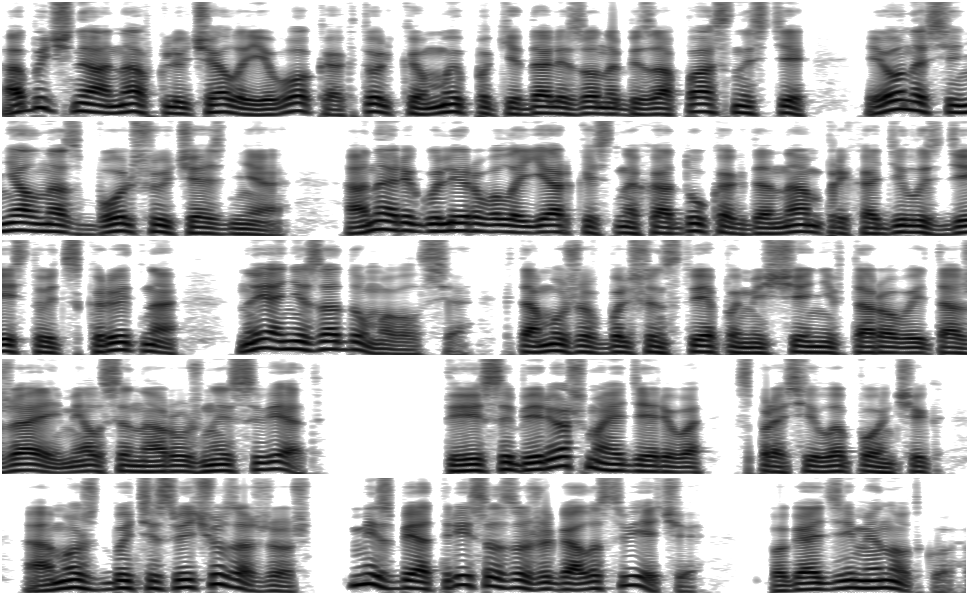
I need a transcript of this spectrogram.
Обычно она включала его, как только мы покидали зону безопасности, и он осенял нас большую часть дня. Она регулировала яркость на ходу, когда нам приходилось действовать скрытно, но я не задумывался. К тому же в большинстве помещений второго этажа имелся наружный свет. «Ты соберешь мое дерево?» – спросила Пончик. «А может быть и свечу зажжешь? Мисс Беатриса зажигала свечи. Погоди минутку.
